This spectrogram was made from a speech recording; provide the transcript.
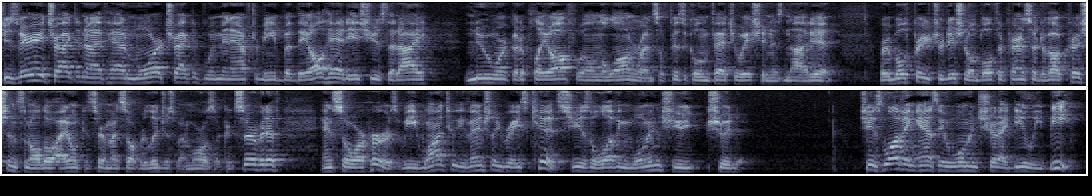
She's very attractive, and I've had more attractive women after me, but they all had issues that I knew weren't going to play off well in the long run, so physical infatuation is not it. We're both pretty traditional. Both our parents are devout Christians, and although I don't consider myself religious, my morals are conservative, and so are hers. We want to eventually raise kids. She is a loving woman. She should. She is loving as a woman should ideally be.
